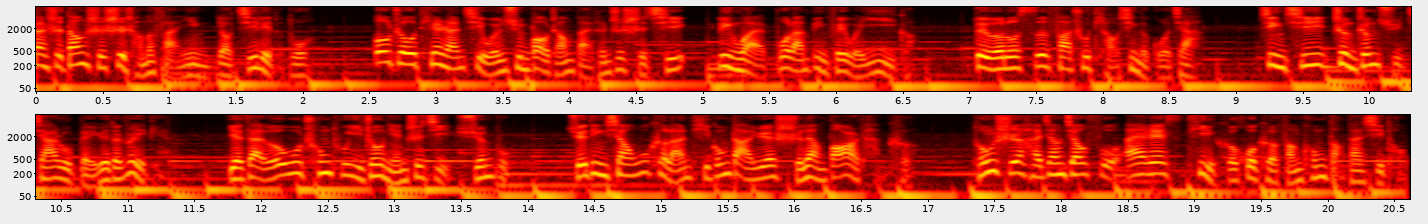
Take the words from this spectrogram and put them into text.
但是当时市场的反应要激烈得多，欧洲天然气闻讯暴涨百分之十七。另外，波兰并非唯一一个对俄罗斯发出挑衅的国家，近期正争取加入北约的瑞典，也在俄乌冲突一周年之际宣布。决定向乌克兰提供大约十辆豹二坦克，同时还将交付 IST 和霍克防空导弹系统。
